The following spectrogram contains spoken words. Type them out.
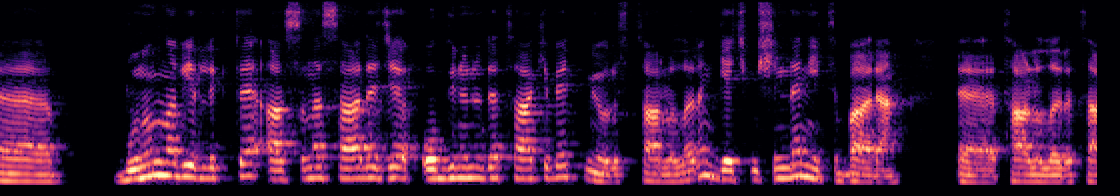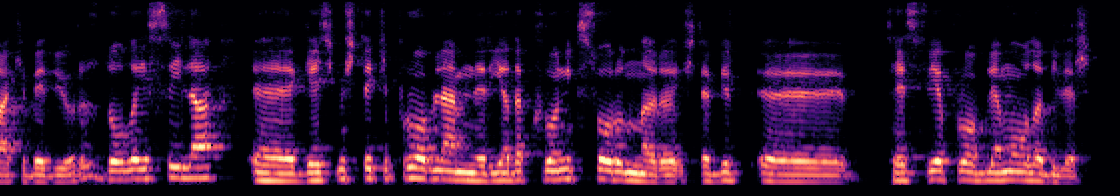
E, bununla birlikte aslında sadece o gününü de takip etmiyoruz tarlaların. Geçmişinden itibaren e, tarlaları takip ediyoruz. Dolayısıyla e, geçmişteki problemleri ya da kronik sorunları işte bir e, tesviye problemi olabilir.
